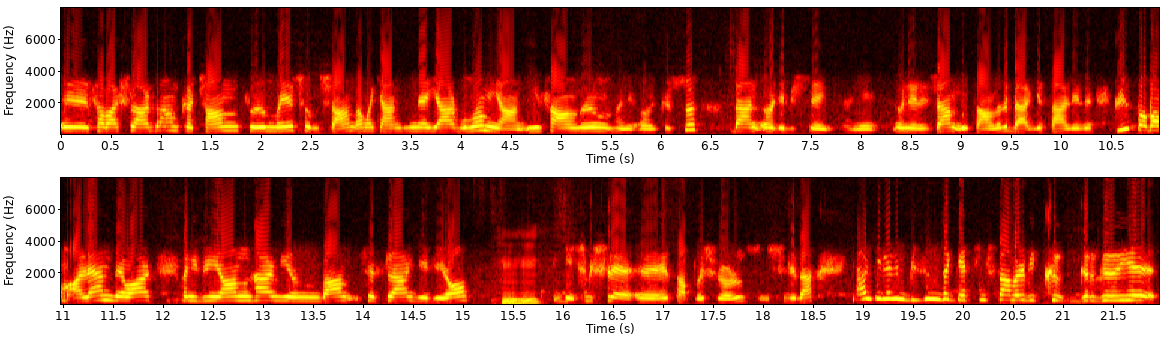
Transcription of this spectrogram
e, savaşlardan kaçan, sığınmaya çalışan ama kendine yer bulamayan insanlığın hani öyküsü. Ben öyle bir şey hani önereceğim insanları belgeselleri. Büyük babam Alen de var. Hani dünyanın her yanından sesler geliyor Hı hı. geçmişle e, hesaplaşıyoruz Şili'den. Gel gelelim bizim de geçmişten böyle bir kır, gırgırıye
